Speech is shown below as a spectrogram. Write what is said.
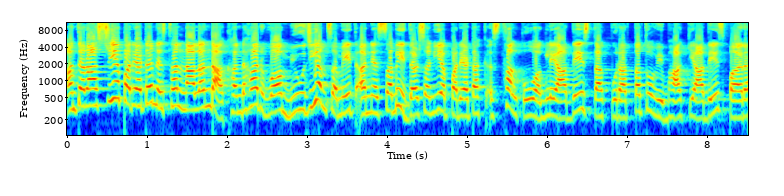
अंतर्राष्ट्रीय पर्यटन स्थल नालंदा, खंडहर व म्यूज़ियम समेत अन्य सभी दर्शनीय पर्यटक स्थल को अगले आदेश तक पुरातत्व विभाग के आदेश पर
